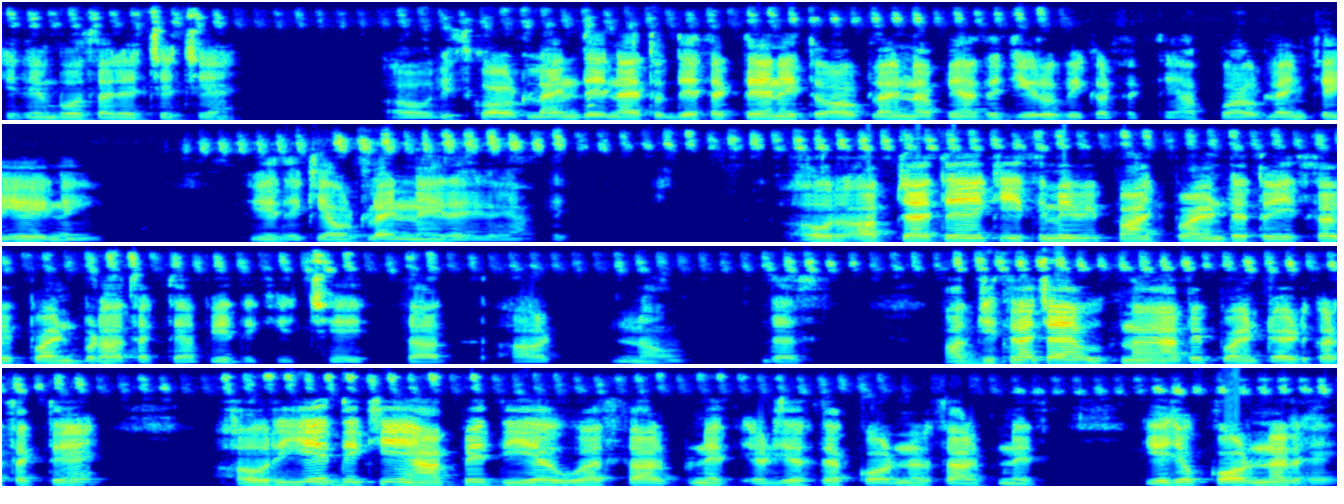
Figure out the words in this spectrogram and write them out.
इसमें बहुत सारे अच्छे अच्छे हैं। और इसको आउटलाइन देना है तो दे सकते हैं, नहीं तो आउटलाइन आप यहाँ से ज़ीरो भी कर सकते हैं। आपको आउटलाइन चाहिए ही नहीं। ये देखिए आउटलाइन नहीं रहेगा यहाँ पे और आप चाहते हैं कि इसमें भी पाँच पॉइंट है तो इसका भी पॉइंट बढ़ा सकते हैं। आप ये देखिए छः सात, आठ, नौ, दस। आप जितना चाहें उतना यहाँ पे पॉइंट ऐड कर सकते हैं। और ये देखिए, यहाँ पे दिया हुआ sharpness adjust the corner sharpness ये जो कॉर्नर है,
